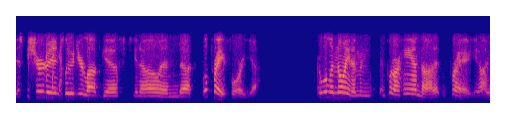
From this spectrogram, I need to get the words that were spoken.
Just be sure to include your love gift, you know, and uh, we'll pray for you. Or we'll anoint them and, and put our hand on it and pray. You know,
